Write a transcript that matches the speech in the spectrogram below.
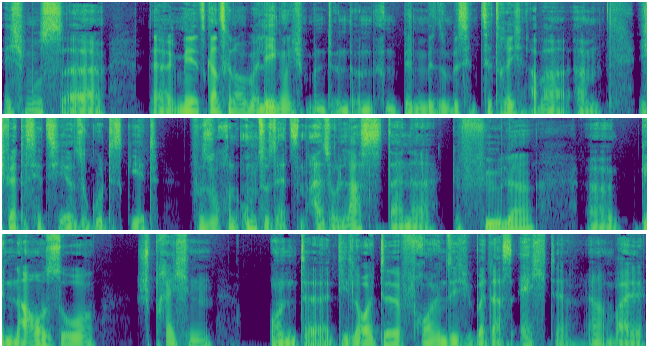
Ich muss äh, äh, mir jetzt ganz genau überlegen und ich und, und, und bin, bin, so ein bisschen zittrig, aber ähm, ich werde das jetzt hier so gut es geht versuchen umzusetzen. Also lass deine Gefühle äh, genauso sprechen und äh, die Leute freuen sich über das Echte, ja, weil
